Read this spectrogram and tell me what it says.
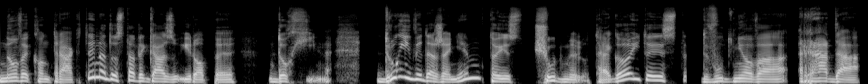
nowe kontrakty na dostawy gazu i ropy do Chin. Drugim wydarzeniem to jest 7 lutego i to jest dwudniowa Rada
